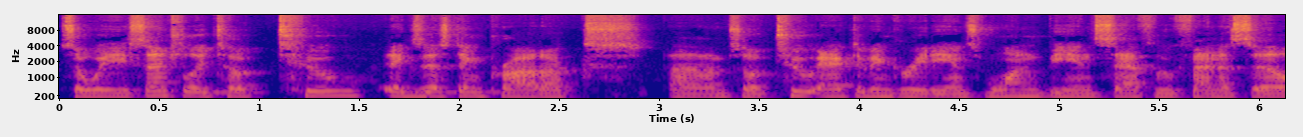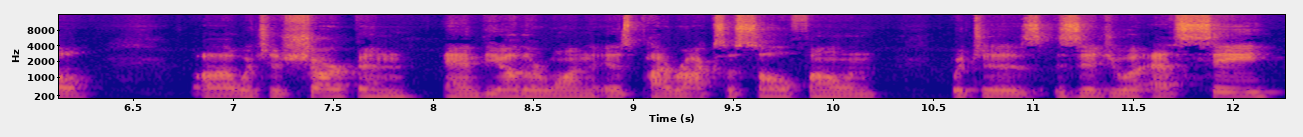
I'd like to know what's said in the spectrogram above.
So we essentially took two existing products, um, so two active ingredients, one being saflufenacil, uh, which is sharpen, and the other one is pyroxasulfone, which is Zidua SC.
